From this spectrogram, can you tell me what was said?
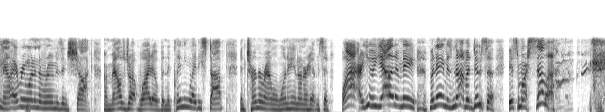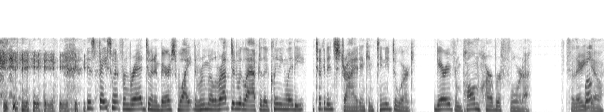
Now everyone in the room is in shock. Our mouths drop wide open. The cleaning lady stopped and turned around with one hand on her hip and said, "Why are you yelling at me? My name is not Medusa. It's Marcella." His face went from red to an embarrassed white. The room erupted with laughter. The cleaning lady took it in stride and continued to work. Gary from Palm Harbor, Florida. So there you Well, go.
